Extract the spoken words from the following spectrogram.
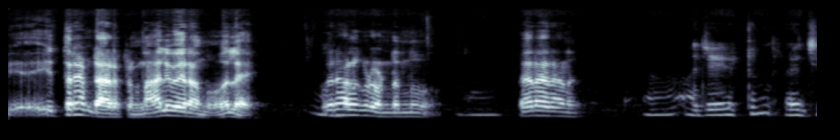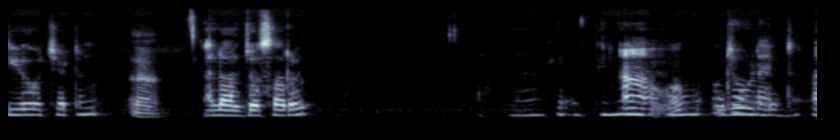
ഇത്രയും ഡയറക്ടർ നാല് പേരാന്ന് തോന്നുന്നു അല്ലേ? ഒരാളും കൂടെ ഉണ്ടെന്ന് വേറെ ആരാണ്? അജയേട്ടൻ ജിയോ ചേട്ടൻ ലാൽ ജോസ് സാറ്. ആ, പിന്നെ ആ, ആ, ജൂഡൻ. ആ,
